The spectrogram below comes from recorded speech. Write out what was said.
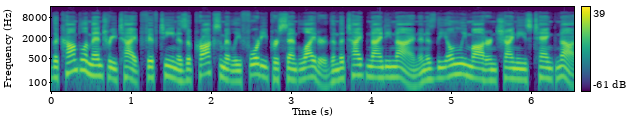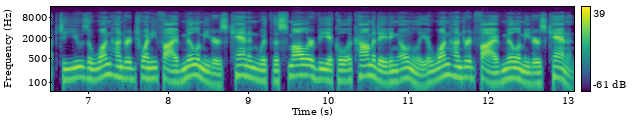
The complementary Type 15 is approximately 40% lighter than the Type 99 and is the only modern Chinese tank not to use a 125mm cannon with the smaller vehicle accommodating only a 105mm cannon.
